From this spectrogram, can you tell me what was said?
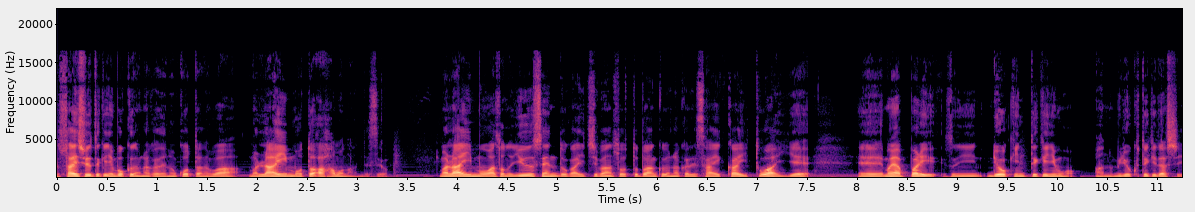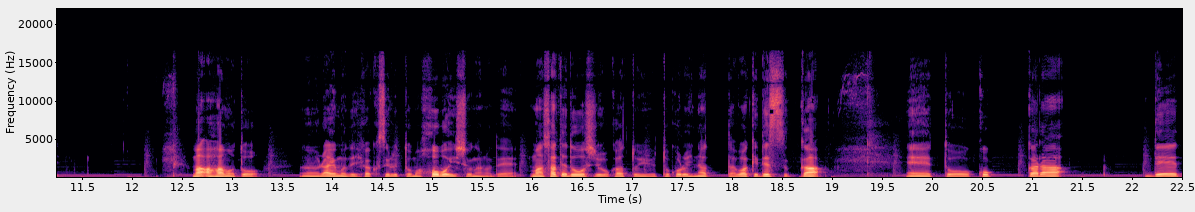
最終的に僕の中で残ったのは、まあ、LINE もとアハモなんですよ。まあ、LINE もはその優先度が一番ソフトバンクの中で最下位とはいええー、まあ、やっぱり普通に料金的にもあの魅力的だし、まあ、アハモと、うん、ライモで比較すると、まあ、ほぼ一緒なので、まあ、さてどうしようかというところになったわけですが、えっ、ー、と、こっからデー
